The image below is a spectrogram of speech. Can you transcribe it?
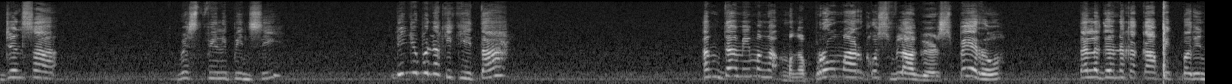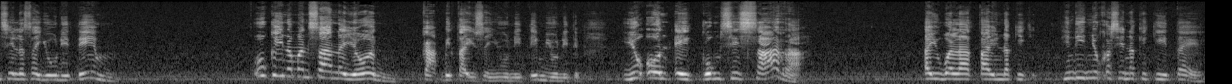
dyan sa West Philippine Sea? Hindi nyo ba nakikita? Ang dami mga mga pro Marcos vloggers pero talagang nakakapit pa rin sila sa Uniteam. Okay naman sana yon. Kapit tayo sa Uniteam, Uniteam. Yun ay kung si Sara ay wala tayong nakikita. Hindi nyo kasi nakikita eh.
